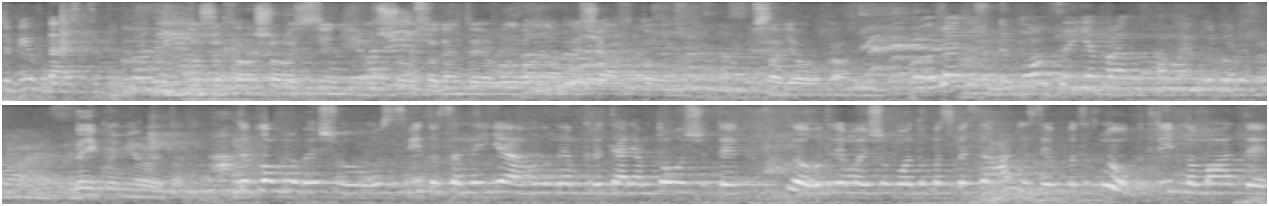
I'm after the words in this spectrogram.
тобі вдасться. Дуже хорошо розцінює, що у студента є голова на плечах, то все в руках. Ви вважаєте, що диплом це є перепустка в майбутнє? Деякою мірою так. Диплом про вищу освіту це не є головним критерієм того, що ти ну, отримуєш роботу по спеціальності. Ну, потрібно мати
